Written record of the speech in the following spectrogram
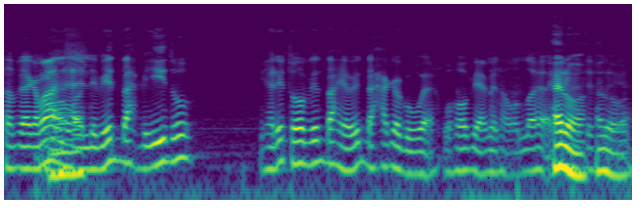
طب يا جماعة آه والله. اللي, بيذبح بإيده يا ريت هو بيذبح يا بيذبح حاجة جواه وهو بيعملها والله هتفرق حلوة. يعني.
